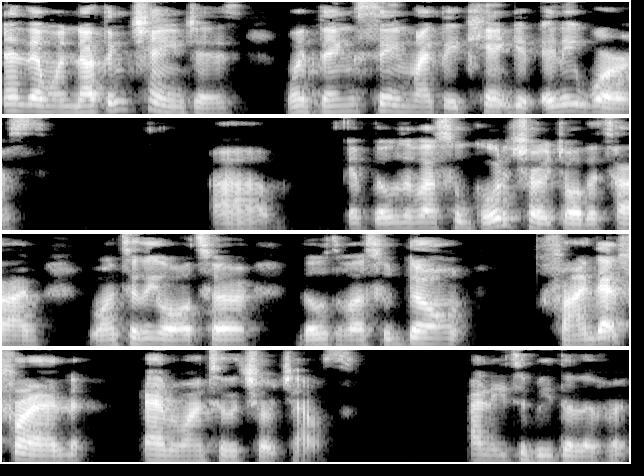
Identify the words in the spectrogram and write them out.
And then when nothing changes, when things seem like they can't get any worse, um, if those of us who go to church all the time run to the altar, those of us who don't find that friend and run to the church house. I need to be delivered.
